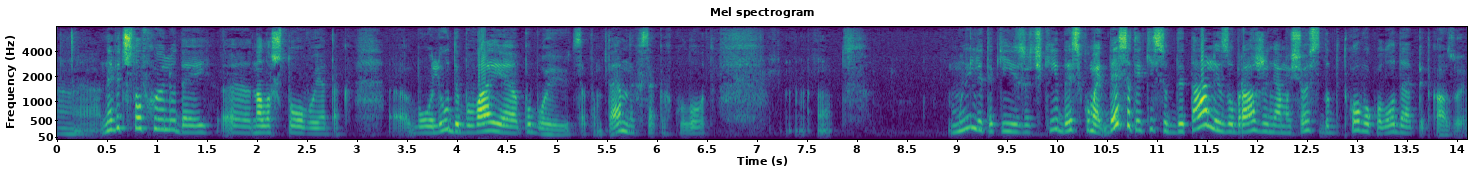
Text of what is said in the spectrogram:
е, не відштовхує людей, е, налаштовує так. Е, Бо люди буває побоюються там темних всяких колод. От. Милі такі їжачки, десь кумедь. Десь от якісь от деталі зображеннями, щось додатково колода підказує.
